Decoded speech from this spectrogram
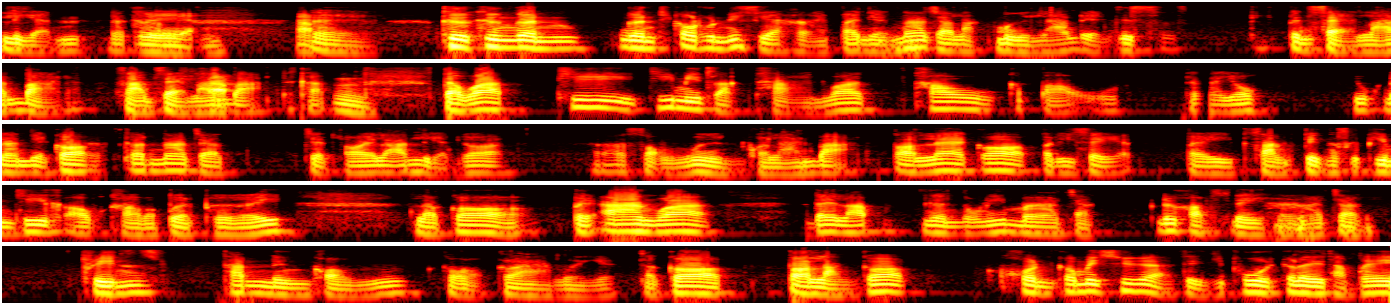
เหรียญนะครับเหรียญครับเออคือคือเงินเงินที่กองทุนนี้เสียหายไปเนี่ยน่าจะหลักหมื่นล้านเหรียญคือ เป็นแสนล้านบาทสามแสนล้านบาทนะครับอืมแต่ว่าที่ที่มีหลักฐานว่าเข้ากระเป๋านายกยุคนั้นเนี่ยก็ก็น่าจะเจ็ดร้อยล้านเหรียญก็สองหมื่นกว่าล้านบาท ตอนแรกก็ปฏิเสธไปสั่งปิดหนังสือพิมพ์ที่เอาข่าวมาเปิดเผย แล้วก็ไปอ้างว่าได้รับเงินตรงนี้มาจากด้วยความเสน่หาจากพรินซ์ท่านหนึ่งของเกาะกลางอะไรเงี้ยแล้วก็ตอนหลังก็ คนก็ไม่เชื่อสิ่งที่พูดก็เลยทำให้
